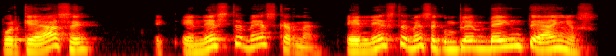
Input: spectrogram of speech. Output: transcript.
Porque hace, en este mes, carnal, en este mes se cumplen 20 años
